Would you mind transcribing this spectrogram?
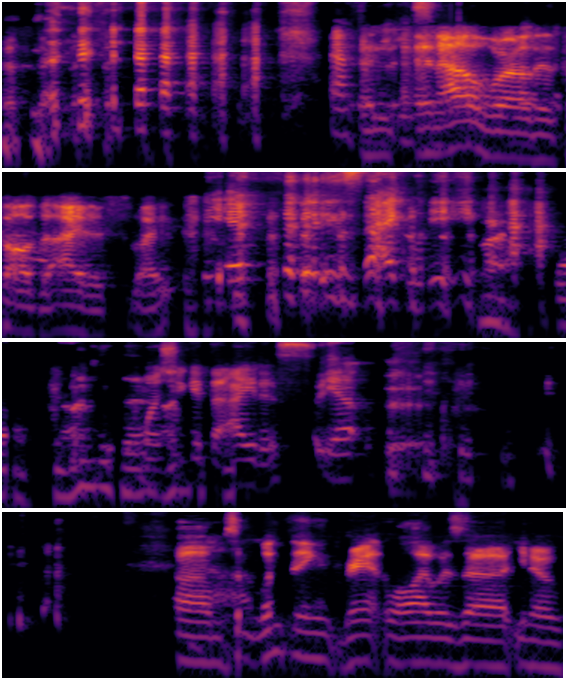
And, and our world is called the itis, right? Yeah, exactly. right. Yeah, Once you get the itis, yep. Um, so one thing, Grant, while I was, uh, you know,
